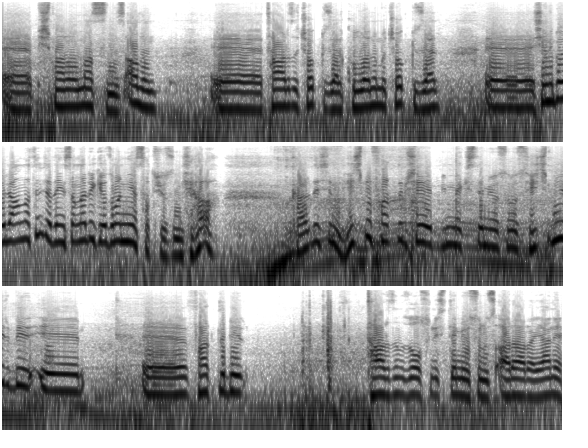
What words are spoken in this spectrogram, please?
e, pişman olmazsınız. Alın. Ee, tarzı çok güzel, kullanımı çok güzel. Ee, şimdi böyle anlatınca da insanlar diyor ki o zaman niye satıyorsun? Ya kardeşim hiç mi farklı bir şeye binmek istemiyorsunuz? Hiç mi bir e, e, farklı bir tarzınız olsun istemiyorsunuz ara ara. Yani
